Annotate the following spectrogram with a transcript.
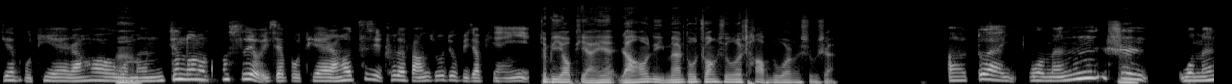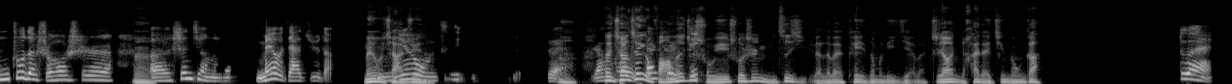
些补贴，然后我们京东的公司有一些补贴，然后自己出的房租就比较便宜，就比较便宜，然后里面都装修的差不多了，是不是？呃，对，我们是。我们住的时候是，呃，申请的没有家具的，没有家具，因为我们自己对。那像这个房子就属于说是你们自己的了呗，可以这么理解呗？只要你还在京东干，对，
